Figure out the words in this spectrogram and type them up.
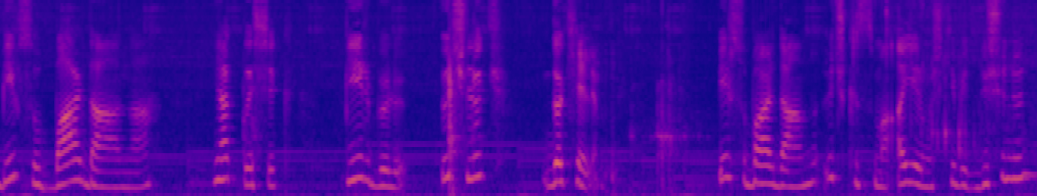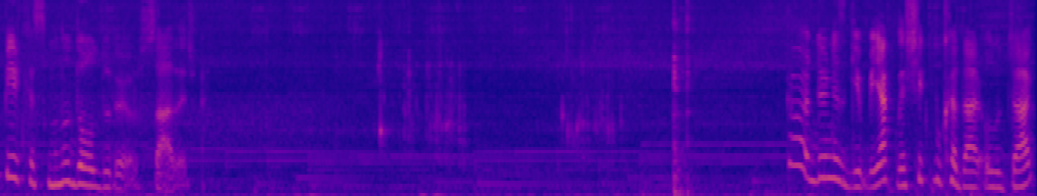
bir su bardağına yaklaşık 1 bölü 3'lük dökelim. Bir su bardağını 3 kısma ayırmış gibi düşünün. Bir kısmını dolduruyoruz sadece. Gördüğünüz gibi yaklaşık bu kadar olacak.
